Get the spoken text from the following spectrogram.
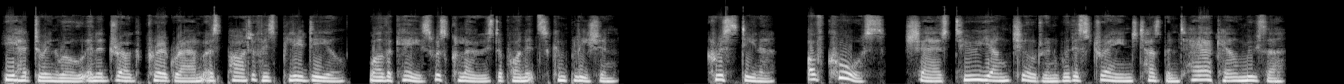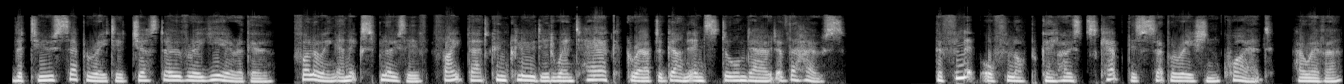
He had to enroll in a drug program as part of his plea deal, while the case was closed upon its completion. Christina, of course, shares two young children with estranged husband Tarek El Moussa. The two separated just over a year ago, following an explosive fight that concluded when Tarek grabbed a gun and stormed out of the house. The Flip or Flop co hosts kept this separation quiet, however,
